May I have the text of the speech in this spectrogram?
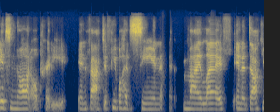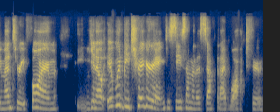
it's not all pretty. In fact, if people had seen my life in a documentary form, you know, it would be triggering to see some of the stuff that I've walked through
